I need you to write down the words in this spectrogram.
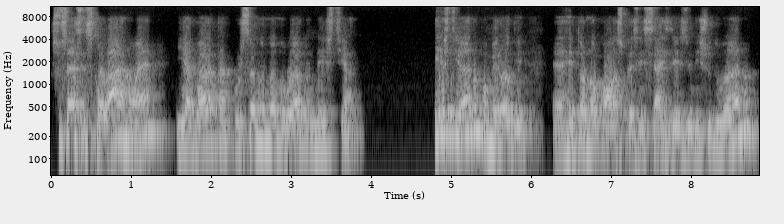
sucesso escolar, não é? E agora está cursando o nono ano neste ano. Este ano, Pomerode é, retornou com aulas presenciais desde o início do ano,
